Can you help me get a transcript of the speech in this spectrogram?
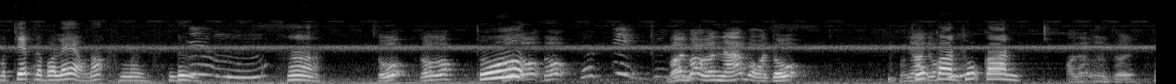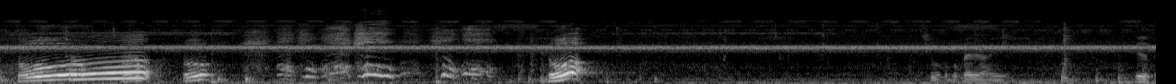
มาเจ็บแล้วบ่แล้วเนาะมึงดื้อฮะ ทุทุทุทุกทุบ่บ่เงินนะบอกว่าทุทุทุกก่อนทุกก่อนเอาเรื่องอื่นเลยทุทุทุทุชูกับไปเลยดื้อไป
